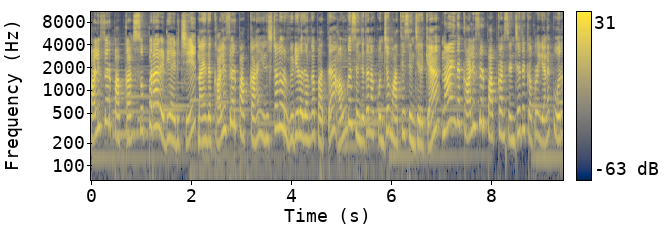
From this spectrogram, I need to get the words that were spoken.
காலிஃபியர் பாப்கார்ன் சூப்பரா ரெடி ஆயிடுச்சு. நான் இந்த காலிஃபிளவர் பாப்கார்னை இன்ஸ்டால ஒரு வீடியோல தாங்க பார்த்தேன். அவங்க செஞ்சதை நான் கொஞ்சம் மாத்தி செஞ்சிருக்கேன். நான் இந்த காலிஃபியர் பாப்கார்ன் செஞ்சதுக்கு அப்புறம் எனக்கு ஒரு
